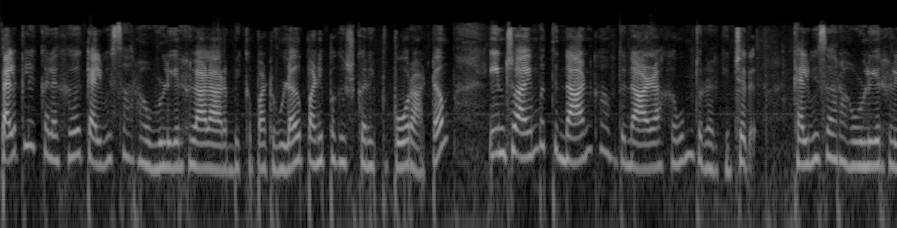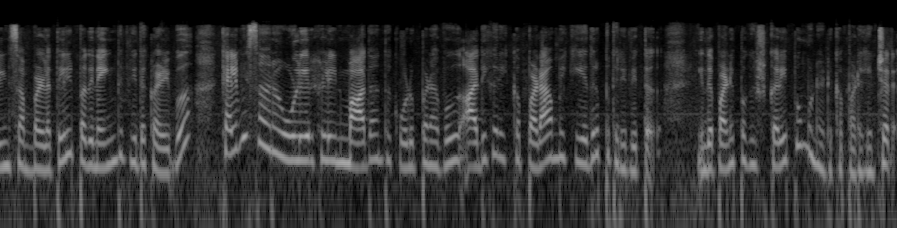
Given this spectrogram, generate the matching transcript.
பல்கலைக்கழக கல்விசாரா ஊழியர்களால் ஆரம்பிக்கப்பட்டுள்ள பணிப்பகிஷ்கரிப்பு போராட்டம் இன்று ஐம்பத்தி நான்காவது நாளாகவும் தொடர்கின்றது. கல்விசாரா ஊழியர்களின் சம்பளத்தில் பதினைந்து வீத கழிவு கல்விசாரா ஊழியர்களின் மாதாந்த கொடுப்பனவு அதிகரிக்கப்படாமைக்கு எதிர்ப்பு தெரிவித்து இந்த பணிப்பகிஷ்கரிப்பு முன்னெடுக்கப்படுகின்றது.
